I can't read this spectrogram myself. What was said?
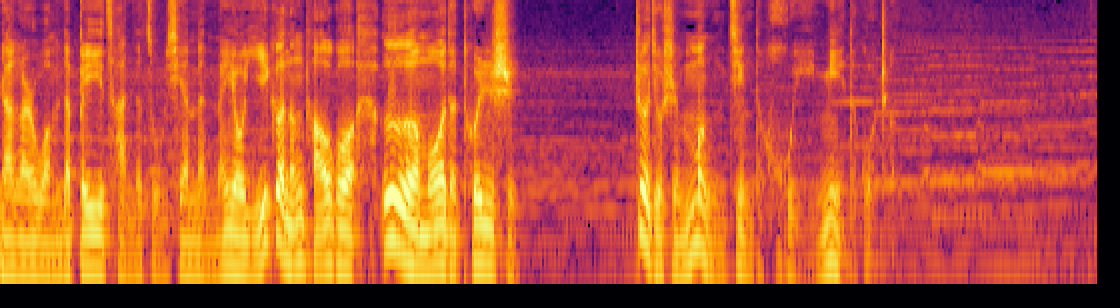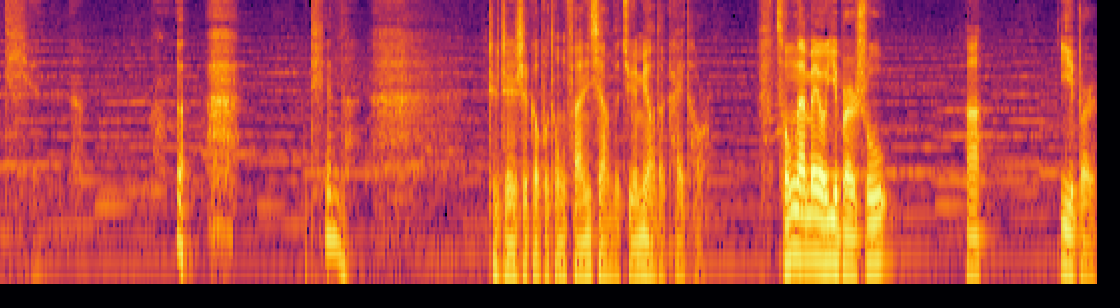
然而，我们的悲惨的祖先们没有一个能逃过恶魔的吞噬。这就是梦境的毁灭的过程。天哪！天哪！这真是个不同凡响的绝妙的开头，从来没有一本书，啊，一本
